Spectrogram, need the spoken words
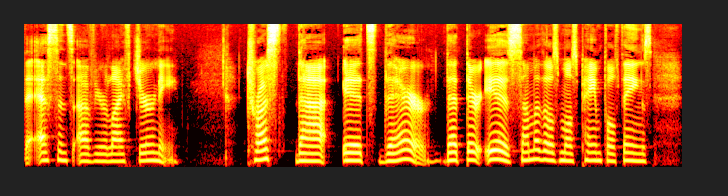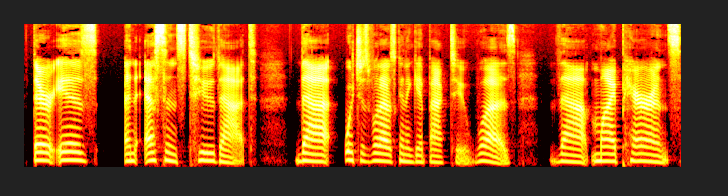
the essence of your life journey. Trust that it's there, that there is some of those most painful things. There is an essence to that that which is what I was going to get back to was that my parents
